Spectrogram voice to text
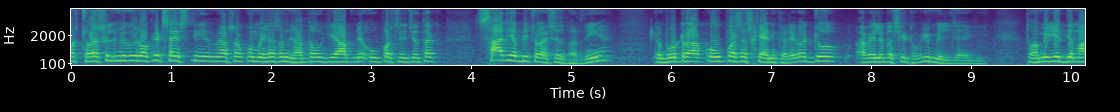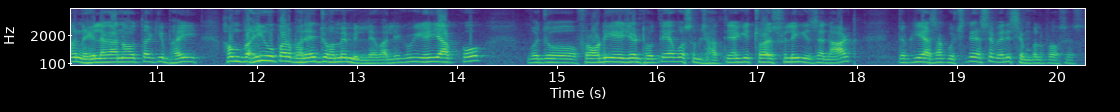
और चॉइस फिलिंग में कोई रॉकेट साइंस नहीं है। मैं आप सबको हमेशा समझाता हूँ कि आपने ऊपर से नीचे तक सारी अपनी चॉइसेस भरनी है। कंप्यूटर आपको ऊपर से स्कैन करेगा जो अवेलेबल सीट होगी मिल जाएगी। तो हमें ये दिमाग नहीं लगाना होता कि भाई, हम वही ऊपर भरें जो हमें मिलने वाली है, क्योंकि यही आपको वो जो फ्रॉडी एजेंट होते हैं वो समझाते हैं कि choice filling is an art जबकि ऐसा कुछ नहीं ऐसे वेरी सिंपल प्रोसेस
